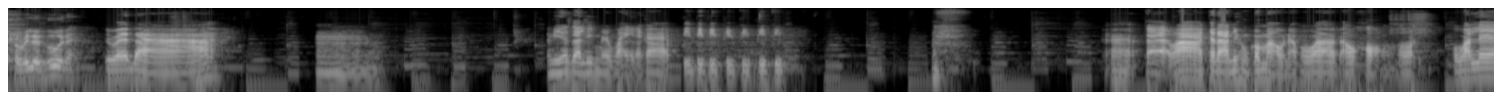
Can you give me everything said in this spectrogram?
เผื่อไปหลุดพูดนะไม่ด่าอืม อันนี้น่าจะเล่นไวๆแล้วก็ปิ๊บปิ๊บปิ๊บปิ๊บปิ๊บปิ๊บปิ๊บอ่าแต่ว่ากระดานนี้ผมก็เหมานะ เพราะว่าเอาของ เพราะเพราะว่าแร่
